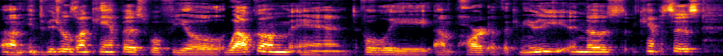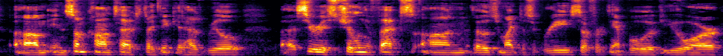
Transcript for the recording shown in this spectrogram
um, individuals on campus will feel welcome and fully um, part of the community in those campuses. Um, in some context, I think it has real uh, serious chilling effects on those who might disagree. So, for example, if you are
